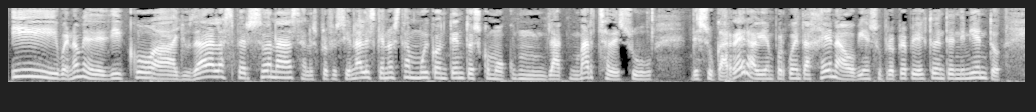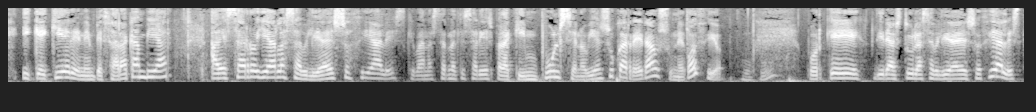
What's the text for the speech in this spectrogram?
y bueno, me dedico a ayudar a las personas, a los profesionales que no están muy contentos como con la marcha de su, de su carrera, bien por cuenta ajena o bien su propio proyecto de entendimiento y que quieren empezar a cambiar, a desarrollar las habilidades sociales que van a ser necesarias para que impulsen o bien su carrera o su negocio. ¿Por qué dirás tú las habilidades sociales?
